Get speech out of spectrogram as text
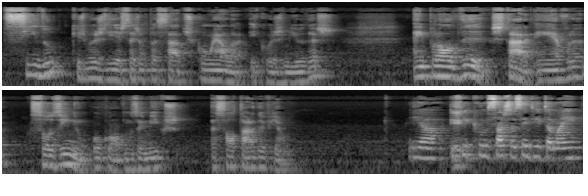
decido que os meus dias sejam passados com ela e com as miúdas em prol de estar em Évora sozinho ou com alguns amigos a saltar de avião. Yeah. E que começaste a sentir também,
